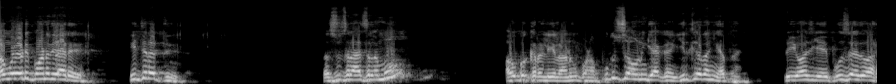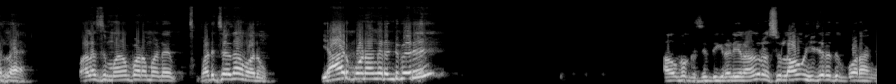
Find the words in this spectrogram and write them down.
அவங்களோட போனது யாரு? ஹிஜ்ரத்து. ரசூசலாசலமும் அவுபக்கர் அலியில் அணுகு போனா புதுசு அவனு கேட்க இருக்கதான் கேட்பேன். இப்படி யோசிக்க புதுசா எது வரல. பழசு மனப்பாடமான படிச்சதான் வரும். யார் போனாங்க ரெண்டு பேரு? அவுபக்கர் சித்திக் அலியில் ரசூல்லாவும் ஹிஜ்ரத்துக்கு போறாங்க.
